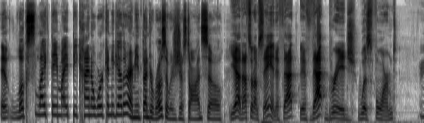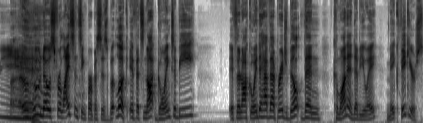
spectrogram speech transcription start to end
it looks like they might be kind of working together. I mean, Thunder Rosa was just on, so Yeah, that's what I'm saying. If that if that bridge was formed, uh, who knows for licensing purposes? But look, if it's not going to be, if they're not going to have that bridge built, then come on, NWA, make figures.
